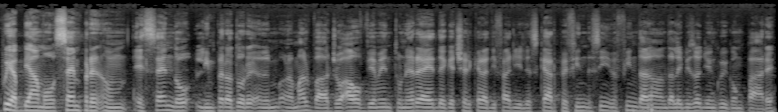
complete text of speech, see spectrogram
Qui abbiamo sempre, um, essendo l'imperatore eh, malvagio, ha ovviamente un erede che cercherà di fargli le scarpe fin, fin, fin da, dall'episodio in cui compare.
